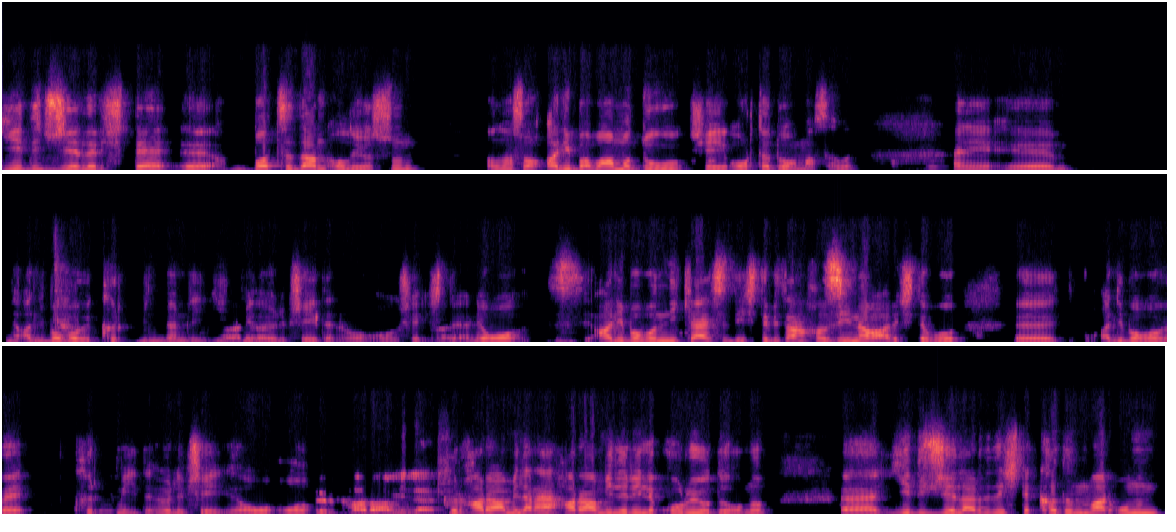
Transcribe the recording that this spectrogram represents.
yedi cüceler işte e, batıdan alıyorsun. Ondan sonra Ali Baba ama Doğu şey Orta Doğu masalı. Hani e, Ali Baba ve 40 bilmem de Yiğit miydi öyle bir şey denir o, o şey işte. Hani o Ali Baba'nın hikayesi de işte bir tane hazine var işte bu e, Ali Baba ve 40 mıydı öyle bir şey. O, o 40 haramiler. 40 haramiler. Ha, haramileriyle koruyordu onu. E, yedi cücelerde de işte kadın var. Onun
